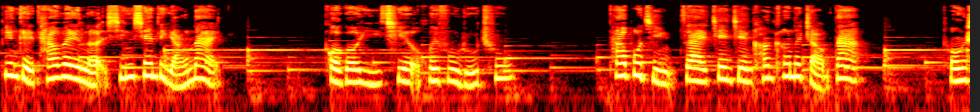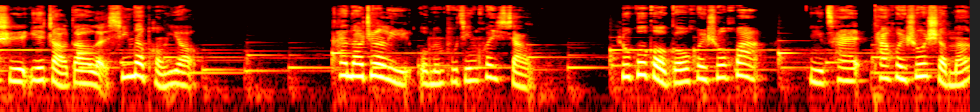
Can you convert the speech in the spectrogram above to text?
并给它喂了新鲜的羊奶。狗狗一切恢复如初，它不仅在健健康康的长大，同时也找到了新的朋友。看到这里，我们不禁会想：如果狗狗会说话，你猜他会说什么？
